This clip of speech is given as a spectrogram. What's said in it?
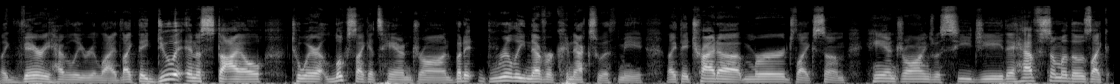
like very heavily relied. Like they do it in a style to where it looks like it's hand drawn, but it really never connects with me. Like they try to merge like some hand drawings with CG. They have some of those like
